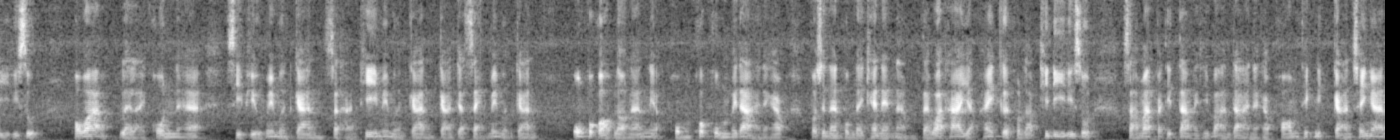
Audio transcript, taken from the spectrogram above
ดีที่สุด ราะว่าหลาย ๆ คนนะฮะสีผิวไม่เหมือนกัน สถานที่ไม่เหมือนกัน การจัดแสงไม่เหมือนกัน องค์ประกอบเหล่านั้นเนี่ยผมควบคุมไม่ได้นะครับ เพราะฉะนั้นผมได้แค่แนะนำแต่ว่าถ้าอยากให้เกิดผลลัพธ์ที่ดีที่สุด สามารถไปติดตั้งให้ที่บ้านได้นะครับ พร้อมเทคนิคการใช้งาน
